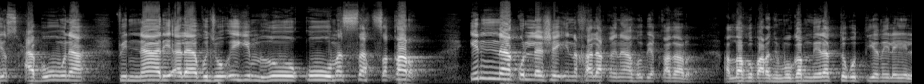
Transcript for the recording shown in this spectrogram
യുസ്ഹബൂന ഫിന്നാരി അല വുജൂഹിഹിം ذوقوا മസ്സ സഖർ ഇന്ന കുല്ല ഷൈഇൻ ഖലഖനാഹു ബിഖദർ അള്ളാഹു പറഞ്ഞു മുഖം നിലത്തു കുത്തിയ നിലയിൽ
